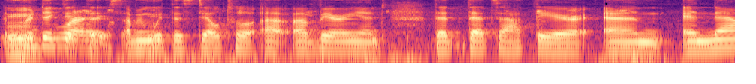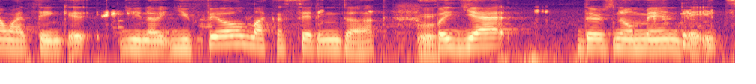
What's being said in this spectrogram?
predicted Right. this. I mean, with this Delta uh, uh, variant that that's out there, and and now I think it, you know you feel like a sitting duck, but yet there's no mandates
